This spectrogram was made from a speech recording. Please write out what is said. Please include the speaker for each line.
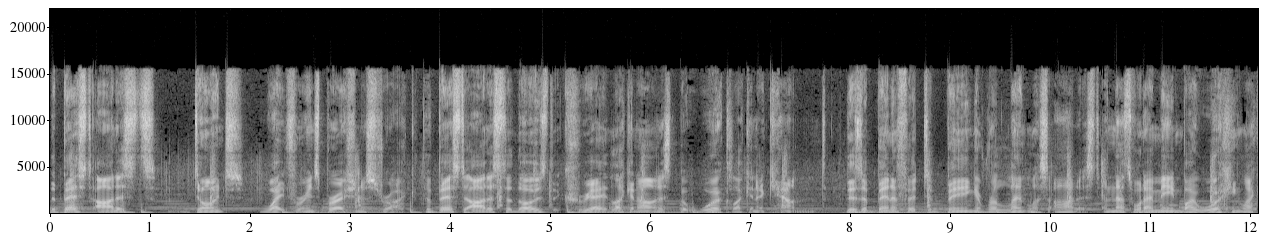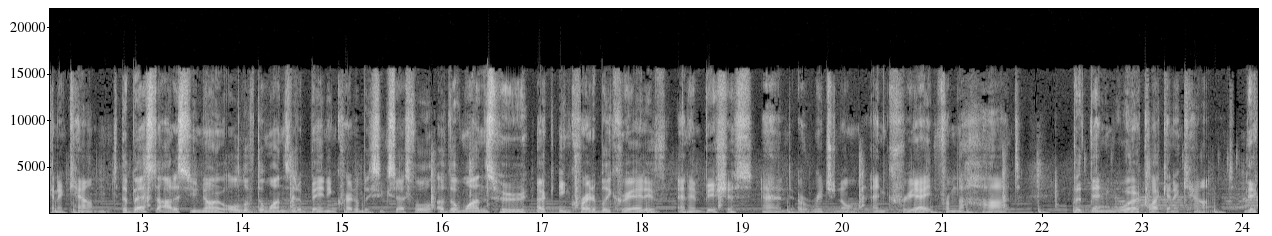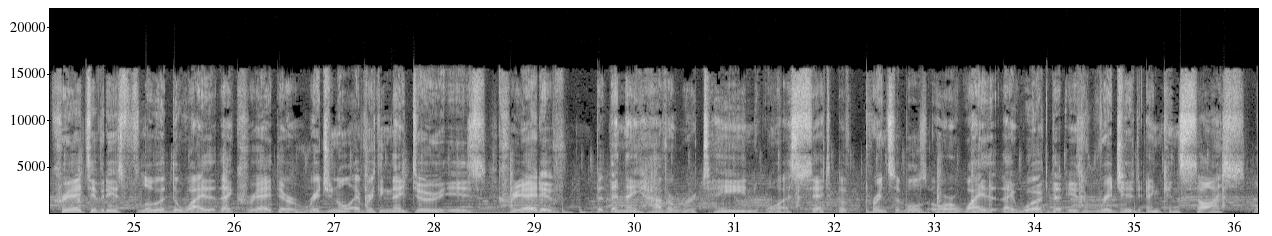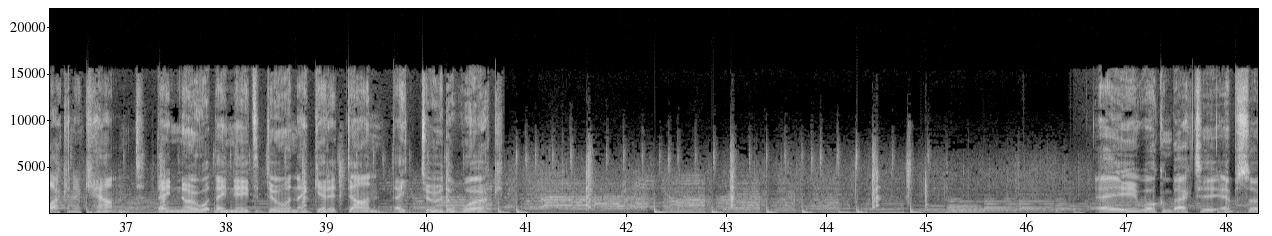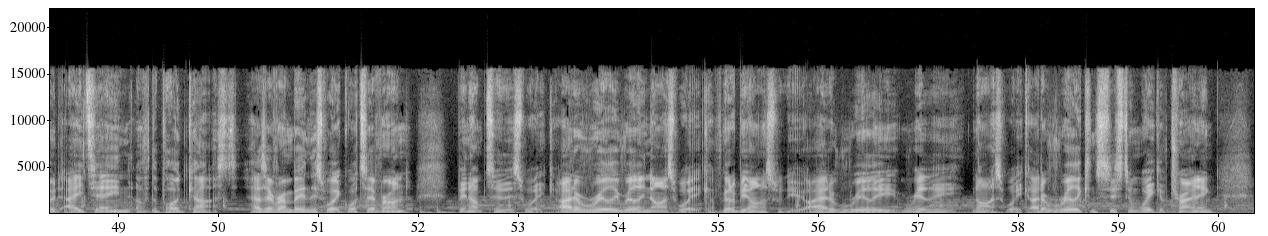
Speaker 1: The best artists don't wait for inspiration to strike. The best artists are those that create like an artist but work like an accountant. There's a benefit to being a relentless artist, and that's what I mean by working like an accountant. The best artists you know, all of the ones that have been incredibly successful, are the ones who are incredibly creative and ambitious and original and create from the heart but then work like an accountant. Their creativity is fluid, the way that they create, they're original, everything they do is creative, but then they have a routine or a set of principles or a way that they work that is rigid and concise like an accountant. They know what they need to do and they get it done. They do the work. Hey, welcome back to episode 18 of the podcast. How's everyone been this week? What's everyone been up to this week? I had a really, really nice week. I've got to be honest with you. I had a really, really nice week. I had a really consistent week of training,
